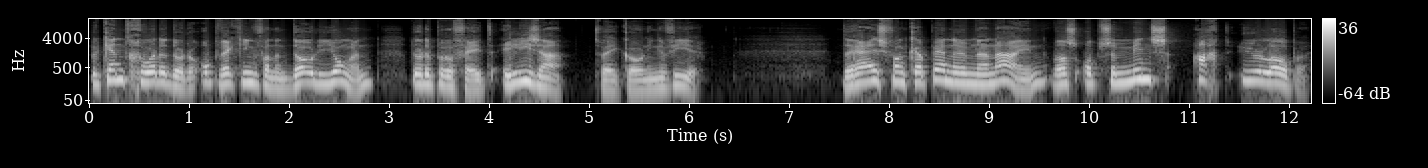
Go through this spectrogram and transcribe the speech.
bekend geworden door de opwekking van een dode jongen door de profeet Elisa, 2 Koningen 4. De reis van Capernaum naar Nain was op zijn minst acht uur lopen.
